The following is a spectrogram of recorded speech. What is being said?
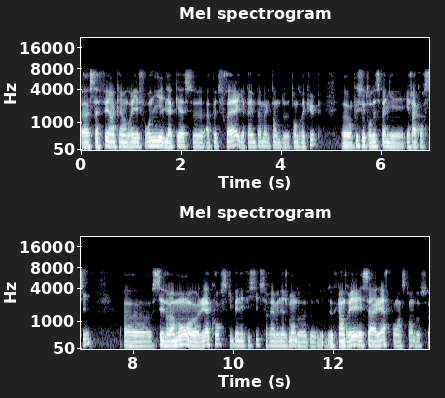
Ça fait un calendrier fourni et de la caisse à peu de frais. Il y a quand même pas mal de temps de, récup. Euh, en plus, le Tour d'Espagne est, raccourci. c'est vraiment la course qui bénéficie de ce réaménagement de, calendrier et ça a l'air pour l'instant de se,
